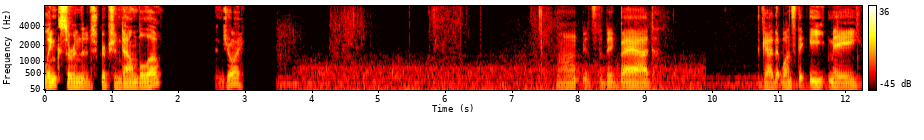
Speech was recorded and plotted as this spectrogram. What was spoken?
Links are in the description down below. Enjoy. Oh, it's the big bad. The guy that wants to eat me.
